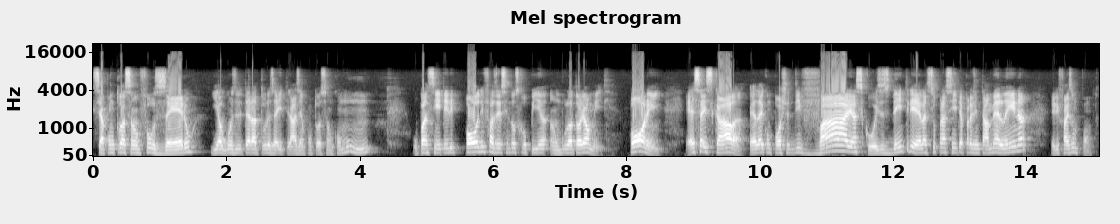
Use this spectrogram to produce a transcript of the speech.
se a pontuação for zero, e algumas literaturas aí trazem a pontuação como 1, o paciente ele pode fazer essa endoscopia ambulatorialmente. Porém, essa escala ela é composta de várias coisas, dentre elas, se o paciente apresentar melena, ele faz um ponto.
